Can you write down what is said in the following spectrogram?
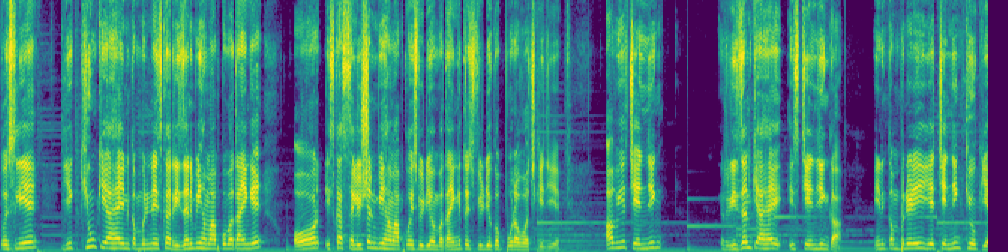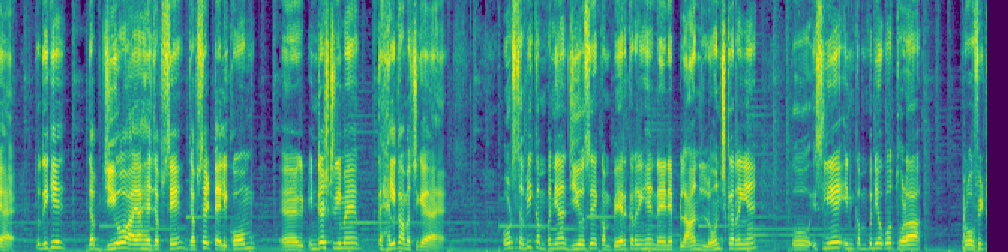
तो इसलिए ये क्यों किया है इन कंपनी ने, इसका रीज़न भी हम आपको बताएँगे और इसका सोल्यूशन भी हम आपको इस वीडियो में बताएँगे तो इस वीडियो को पूरा वॉच कीजिए। अब ये चेंजिंग रीज़न क्या है इस चेंजिंग का? इन कंपनी ने ये चेंजिंग क्यों किया है? तो देखिए, जब जियो आया है जब से जब से टेलीकॉम इंडस्ट्री में तहलका मच गया है। और सभी कंपनियाँ जियो से कंपेयर कर रही हैं नए नए प्लान लॉन्च कर रही हैं। तो इसलिए इन कंपनियों को थोड़ा प्रॉफिट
